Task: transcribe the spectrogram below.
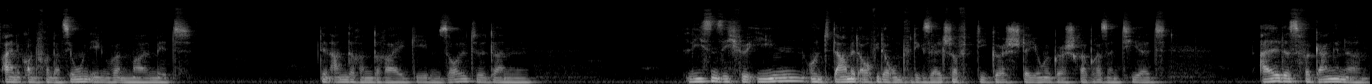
eine Konfrontation irgendwann mal mit den anderen drei geben sollte, dann ließen sich für ihn und damit auch wiederum für die Gesellschaft, die Gösch, der junge Gösch repräsentiert, all das Vergangene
